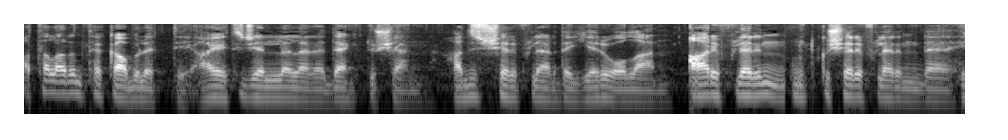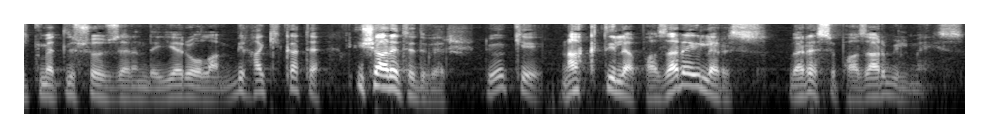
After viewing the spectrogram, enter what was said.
ataların tekabül ettiği, ayeti cellelere denk düşen, hadis-i şeriflerde yeri olan, ariflerin nutku şeriflerinde, hikmetli sözlerinde yeri olan bir hakikate işaret ediverir. Diyor ki, nakd ile pazar eyleriz, veresi pazar bilmeyiz.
